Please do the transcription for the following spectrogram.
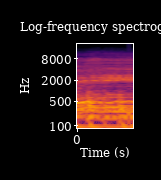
Say.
